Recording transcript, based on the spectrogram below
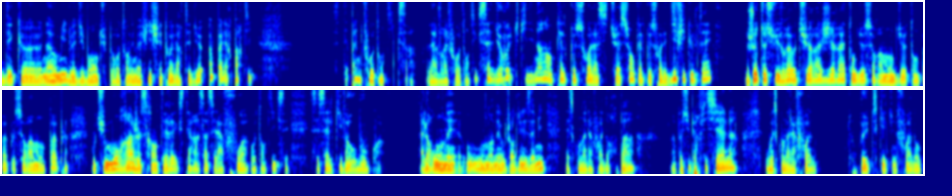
Dès que Naomi lui a dit Bon, tu peux retourner ma fille chez toi vers tes dieux, hop, elle est repartie. C'était pas une foi authentique, ça. La vraie foi authentique, celle du Ruth, qui dit Non, non, quelle que soit la situation, quelles que soient les difficultés, je te suivrai, où tu agirai, ton Dieu sera mon Dieu, ton peuple sera mon peuple, où tu mourras, je serai enterré, etc. Ça, c'est la foi authentique, c'est celle qui va au bout, quoi. Alors, où on, est, on en est aujourd'hui, les amis? Est-ce qu'on a la foi d'Orpa, un peu superficielle, ou est-ce qu'on a la foi de Ruth, qui est une foi donc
